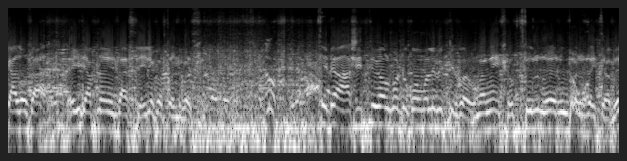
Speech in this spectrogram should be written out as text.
কালোটা এই আপনার এই দাসটা এইটা কত হলে পারছেন এটা আশির থেকে অল্প একটু কম হলে বিক্রি করব। মানে সত্তরের উপরে যাইতে হবে।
